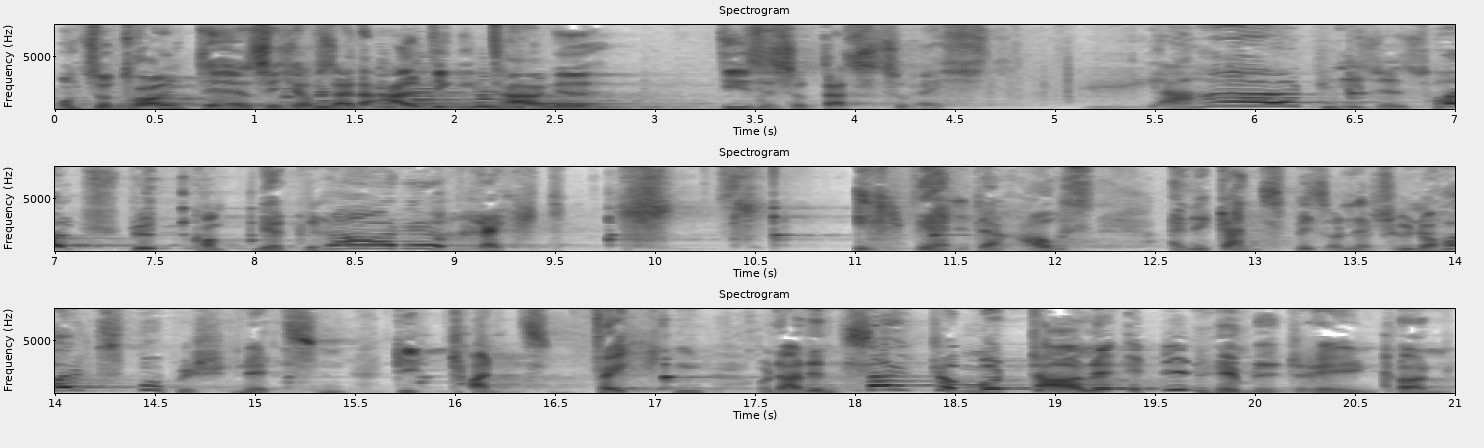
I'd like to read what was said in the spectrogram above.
Und so träumte er sich auf seine altigen Tage dieses und das zurecht. Ja, dieses Holzstück kommt mir gerade recht. Ich werde daraus eine ganz besonders schöne Holzpuppe schnitzen, die tanzen, fechten und einen Saltomortale in den Himmel drehen kann.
